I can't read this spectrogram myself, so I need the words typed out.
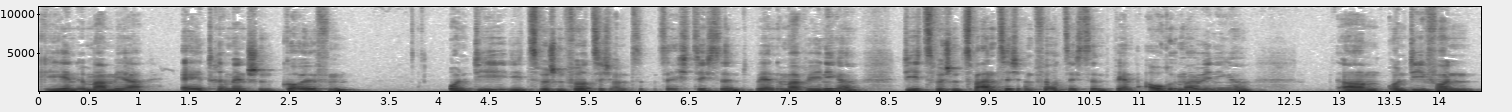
gehen immer mehr ältere Menschen golfen und die, die zwischen 40 und 60 sind, werden immer weniger. Die zwischen 20 und 40 sind, werden auch immer weniger. Ähm, und die von,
